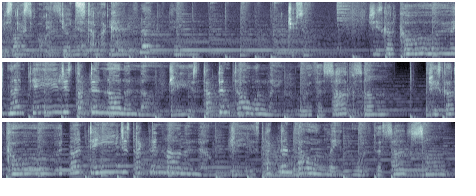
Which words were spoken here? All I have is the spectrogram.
Bis nächste Woche, Dienstag. Tschüss. She's got COVID-19, she's tucked in all alone. She is tucked in toweling with her socks on. She's got COVID-19, she's tucked in all alone. She is tucked in toweling with her socks on.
